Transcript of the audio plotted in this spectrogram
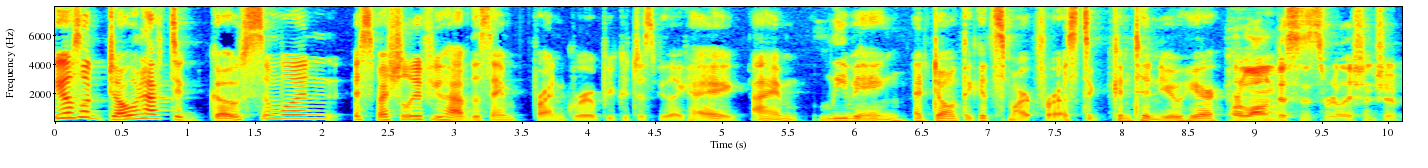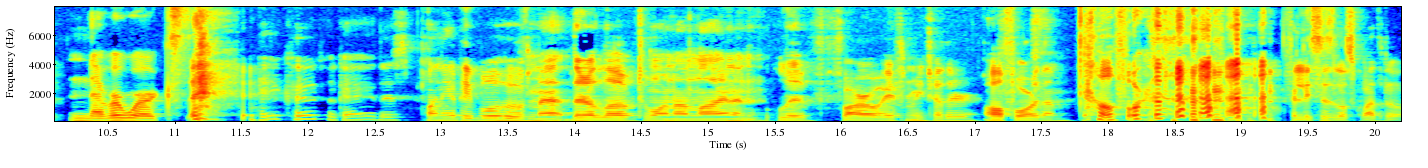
You also don't have to ghost someone, especially if you have the same friend group. You could just be like, hey, I'm leaving. I don't think it's smart for us to continue here. Or long distance relationship. Never works. Hey, you could. Okay, there's plenty of people who have met their loved one online and live far away from each other. All four of them. All four of them. Felices los cuatro.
